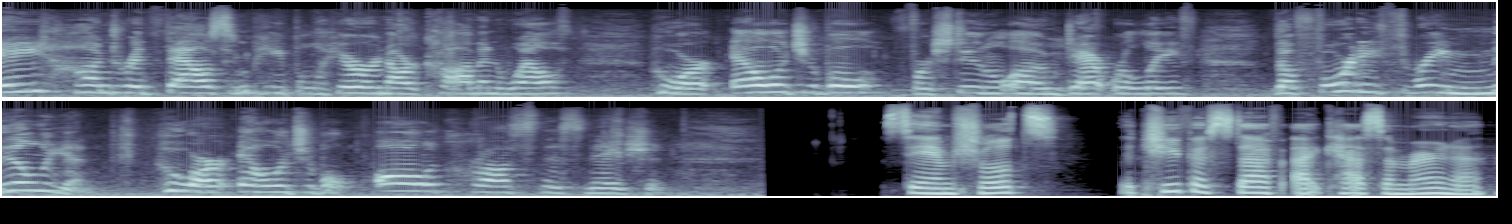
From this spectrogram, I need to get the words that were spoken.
800,000 people here in our Commonwealth who are eligible for student loan debt relief, the 43 million who are eligible all across this nation. Sam Schultz, the chief of staff at Casa Myrna,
